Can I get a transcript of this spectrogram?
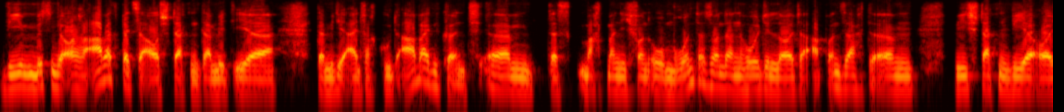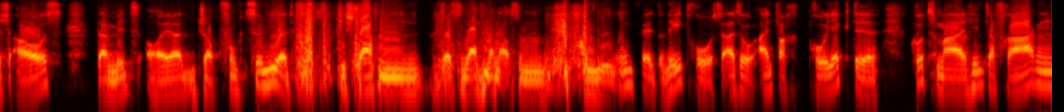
wie müssen wir eure Arbeitsplätze ausstatten, damit ihr, damit ihr einfach gut arbeiten könnt. Ähm, das macht man nicht von oben runter, sondern holt die Leute ab und sagt, ähm, wie statten wir euch aus, damit euer Job funktioniert. Die starten, das lernt man aus dem Umfeld Retros, also einfach Projekte kurz mal hinterfragen,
